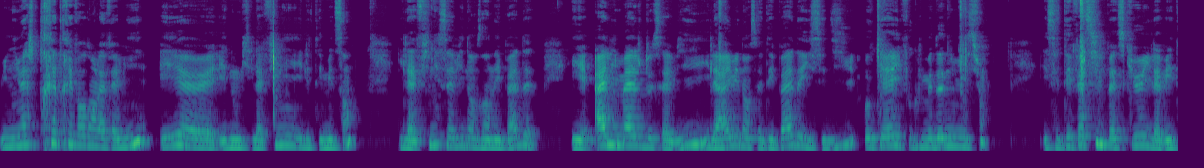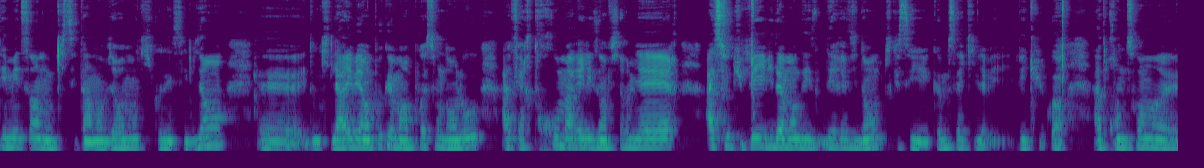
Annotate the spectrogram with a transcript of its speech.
une image très très forte dans la famille. Et, et, donc il a fini, il était médecin, il a fini sa vie dans un EHPAD et à l'image de sa vie, il est arrivé dans cet EHPAD et il s'est dit ok, il faut que je me donne une mission. Et c'était facile parce qu'il avait été médecin, donc c'était un environnement qu'il connaissait bien. Euh, donc il arrivait un peu comme un poisson dans l'eau à faire trop marrer les infirmières, à s'occuper évidemment des, résidents, parce que c'est comme ça qu'il avait vécu, quoi, à prendre soin euh,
